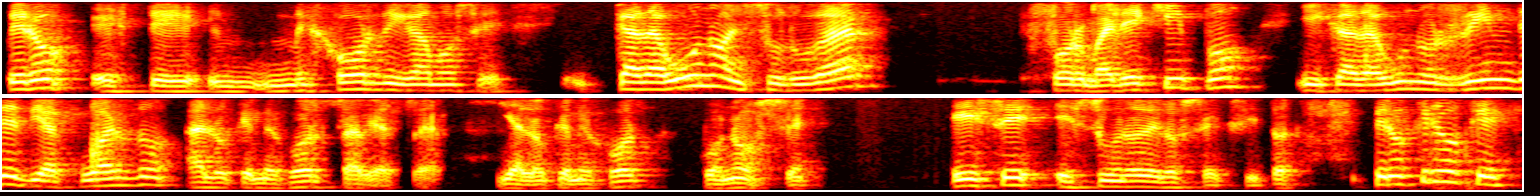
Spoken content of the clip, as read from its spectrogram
pero este, mejor, digamos, eh, cada uno en su lugar forma el equipo y cada uno rinde de acuerdo a lo que mejor sabe hacer y a lo que mejor conoce. Ese es uno de los éxitos. Pero creo que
